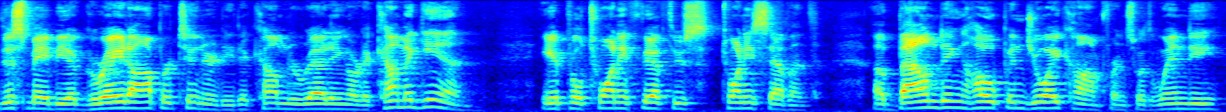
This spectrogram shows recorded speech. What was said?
this may be a great opportunity to come to Redding or to come again April 25th through 27th. Abounding Hope and Joy Conference with Wendy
